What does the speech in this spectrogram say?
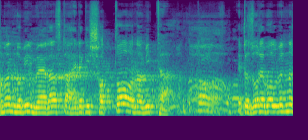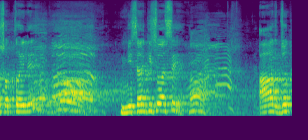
আমার নবীর মেয়ারাজটা এটা কি সত্য না মিথ্যা? একটু জোরে বলবেন না, সত্য হইলে? মিসার কিছু আছে? আর যত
